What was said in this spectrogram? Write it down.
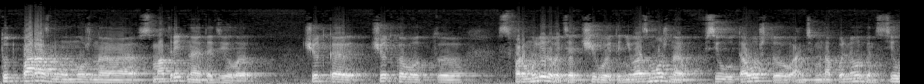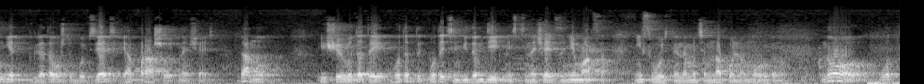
Тут по-разному можно смотреть на это дело. Четко, четко вот э, сформулировать, от чего это невозможно, в силу того, что антимонопольный орган сил нет для того, чтобы взять и опрашивать начать. Да, ну, еще и вот, этой, вот, этой, вот этим видом деятельности начать заниматься, не свойственным этим напольным органам. Но вот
